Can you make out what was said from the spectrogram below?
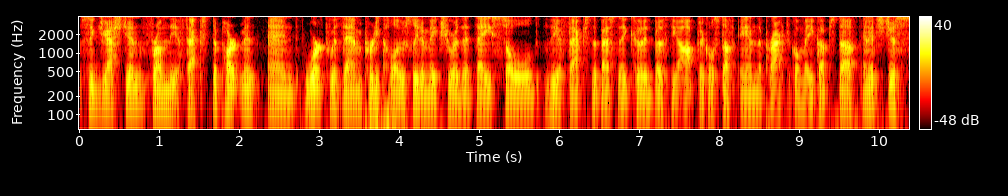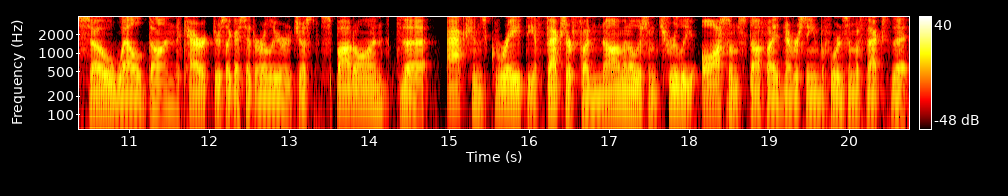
suggestion from the effects department and worked with them pretty closely to make sure that they sold the effects the best they could, both the optical stuff and the practical makeup stuff. And it's just so well done. The characters, like I said earlier, are just spot on. The action's great. The effects are phenomenal. There's some truly awesome stuff I had never seen before, and some effects that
